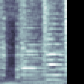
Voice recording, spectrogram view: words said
I'm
